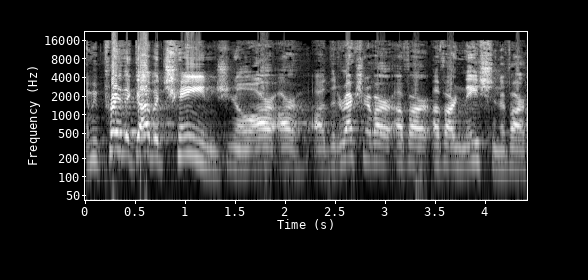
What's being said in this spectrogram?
And we pray that God would change, you know, our, our, uh, the direction of our, of, our, of our nation, of our,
